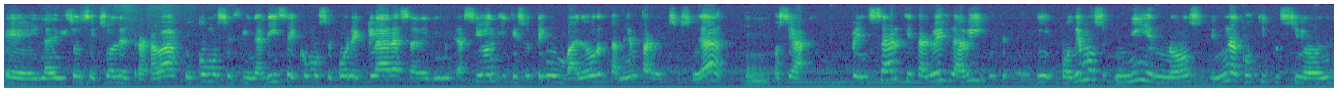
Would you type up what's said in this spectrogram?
eh, la división sexual del trabajo, cómo se finaliza y cómo se pone clara esa delimitación y que eso tenga un valor también para la sociedad. Mm. O sea, pensar que tal vez la vida, podemos unirnos en una constitución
